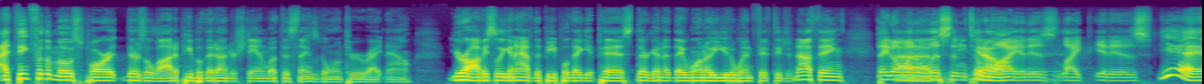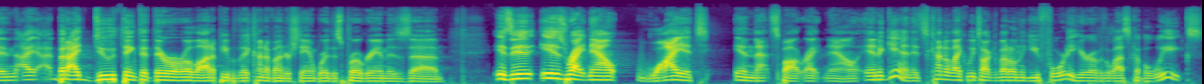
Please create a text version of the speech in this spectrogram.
I think for the most part, there's a lot of people that understand what this thing's going through right now. You're obviously going to have the people that get pissed. They're gonna they want you to win fifty to nothing. They don't want to Uh, listen to you know, why it is like it is. Yeah, and I I- but I do think that there are a lot of people that kind of understand where this program is uh, is is right now, why it's in that spot right now. And again, it's kind of like we talked about on the U40 here over the last couple weeks.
